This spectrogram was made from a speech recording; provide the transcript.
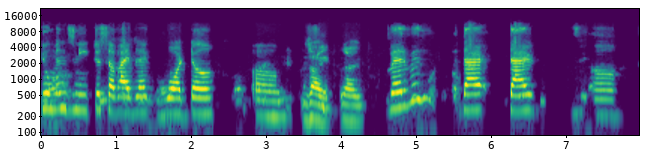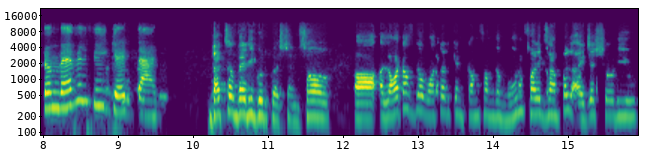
humans need to survive, like water. Um, right right where will that that uh, from where will we get that? that's a very good question so uh, a lot of the water can come from the moon for example i just showed you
